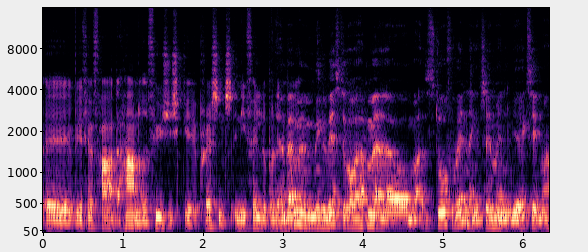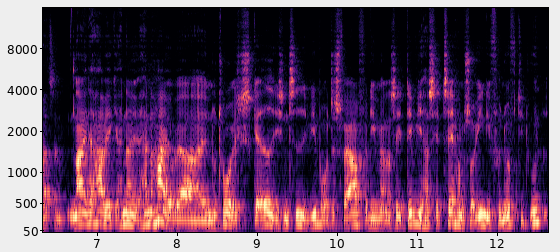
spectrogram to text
øh, VFF har, der har noget fysisk øh, presence ind i feltet på den ja, hvad med Mikkel Vestergaard? Ham er jo meget store forventninger til, men vi har ikke set meget til. Nej, det har vi ikke. Han, er, han har jo været notorisk skadet i sin tid i Viborg, desværre, fordi man har set, det vi har set til ham så egentlig fornuftigt ud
